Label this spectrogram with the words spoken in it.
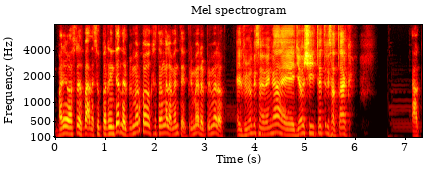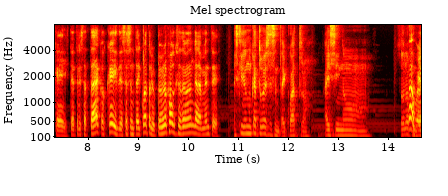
Mario 3, va, de Super Nintendo, el primer juego que se te venga a la mente, el primero, el primero. El primero que se me venga, eh, Yoshi Tetris Attack. Ah, ok, Tetris Attack, ok, de 64, el primer juego que se te venga a la mente. Es que yo nunca tuve 64. Ahí sí no. Solo jugué.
